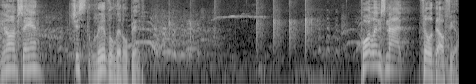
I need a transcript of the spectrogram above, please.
you know what I'm saying? Just live a little bit. Portland's not Philadelphia.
